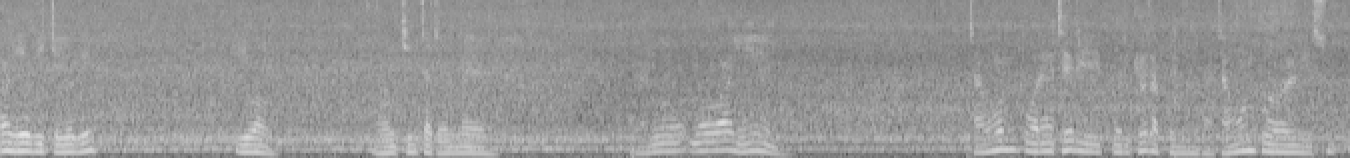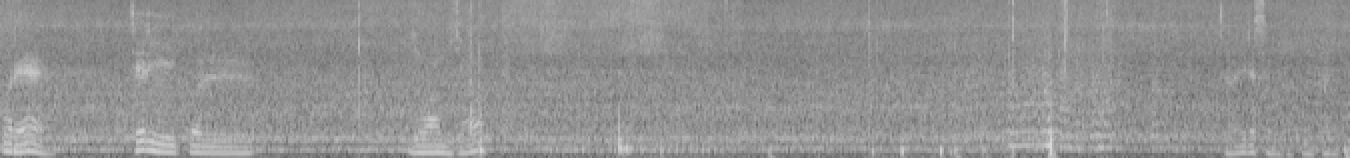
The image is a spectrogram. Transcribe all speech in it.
왕 여기 있죠, 여기? 이왕. 왕 진짜 좋네. 자, 요, 요 왕이 장원벌의 제리벌이 교잡벌입니다. 장원벌 숯벌에 제리벌 이왕이죠. 자, 이렇습니다. 그러니까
